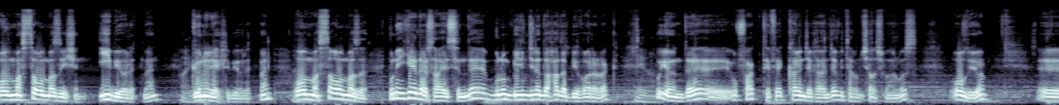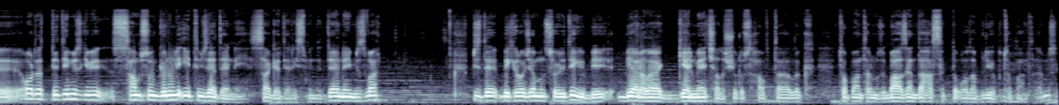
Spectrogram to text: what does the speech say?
olmazsa olmazı işin. İyi bir öğretmen, Aynen. gönül ehli bir öğretmen olmazsa olmazı. Bunu İGEDER sayesinde bunun bilincine daha da bir vararak Eyvallah. bu yönde ufak tefek karınca karınca bir takım çalışmalarımız oluyor. Ee, orada dediğimiz gibi Samsun Gönüllü Eğitimciler Derneği, SAGEDER isminde derneğimiz var. Biz de Bekir Hocam'ın söylediği gibi bir, bir aralara gelmeye çalışıyoruz. Haftalık toplantılarımız bazen daha sık da olabiliyor bu toplantılarımız.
